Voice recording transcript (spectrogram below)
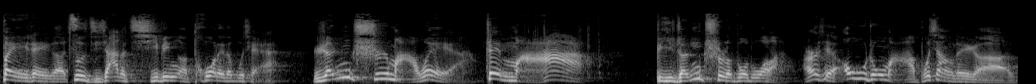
被这个自己家的骑兵啊拖累的不浅，人吃马喂啊，这马比人吃的多多了。而且欧洲马不像这个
